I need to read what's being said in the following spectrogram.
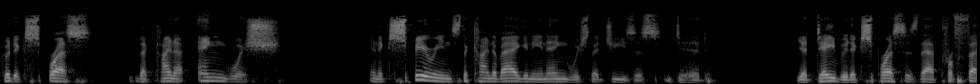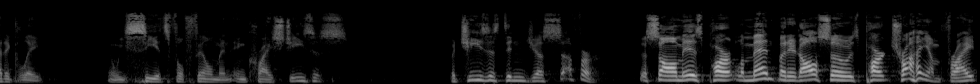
could express that kind of anguish and experience the kind of agony and anguish that Jesus did. Yet David expresses that prophetically, and we see its fulfillment in Christ Jesus. But Jesus didn't just suffer. The psalm is part lament, but it also is part triumph, right?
